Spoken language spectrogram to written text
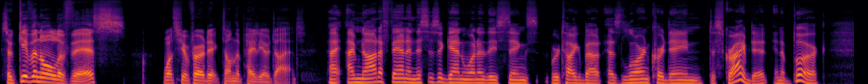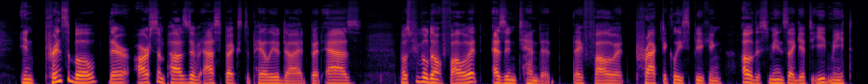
So, given all of this, what's your verdict on the paleo diet? I, am not a fan. And this is, again, one of these things we're talking about as Loren Cordain described it in a book. In principle, there are some positive aspects to paleo diet, but as most people don't follow it as intended, they follow it practically speaking. Oh, this means I get to eat meat.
